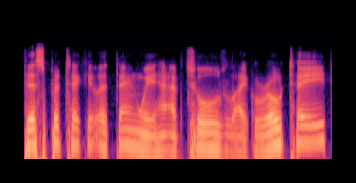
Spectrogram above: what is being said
this particular thing. We have tools like rotate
